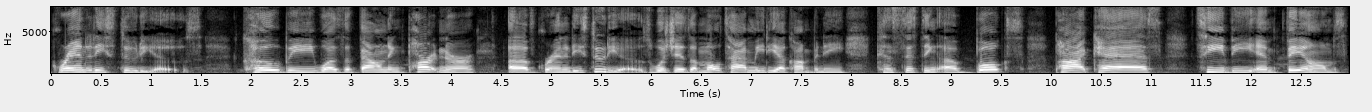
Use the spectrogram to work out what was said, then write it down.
Granity Studios. Kobe was the founding partner of Granity Studios, which is a multimedia company consisting of books, podcasts, TV, and films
